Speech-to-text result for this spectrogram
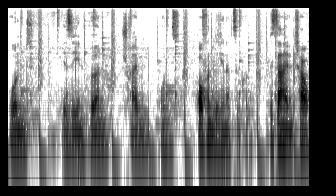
und wir sehen, hören, schreiben uns hoffentlich in der Zukunft. Bis dahin, ciao.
